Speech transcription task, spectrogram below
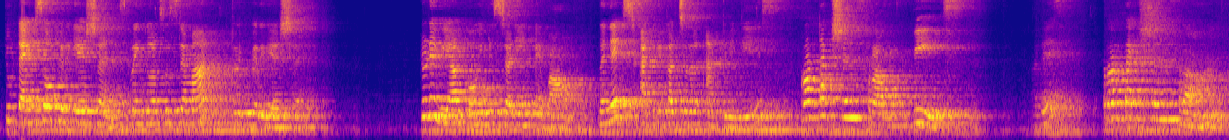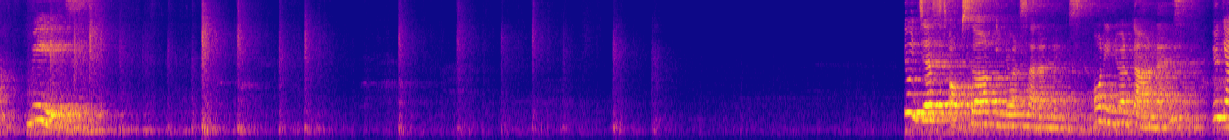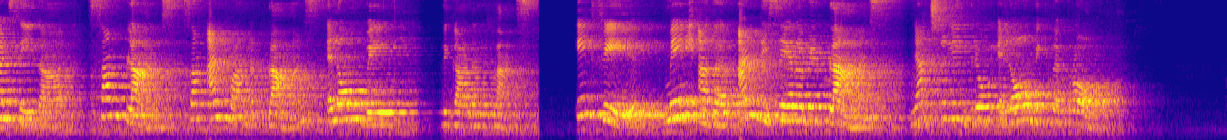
Two types of irrigation, sprinkler system and drip irrigation. Today we are going to study about the next agricultural activities protection from weeds. That is protection from weeds. You just observe in your surroundings or in your gardens, you can see that some plants, some unwanted plants along with the garden plants. In field, many other undesirable plants naturally grow along with the crop.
